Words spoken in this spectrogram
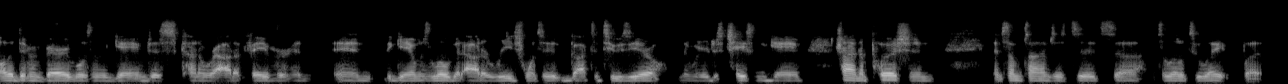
all the different variables in the game just kind of were out of favor and and the game was a little bit out of reach once it got to 2-0 then we were just chasing the game trying to push and and sometimes it's it's uh, it's a little too late. But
